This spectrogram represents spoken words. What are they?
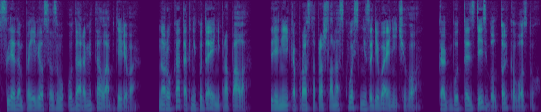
Следом появился звук удара металла об дерево. Но рука так никуда и не пропала. Линейка просто прошла насквозь, не задевая ничего. Как будто здесь был только воздух.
